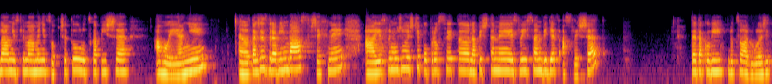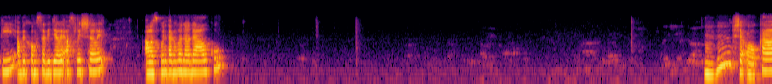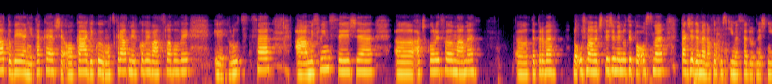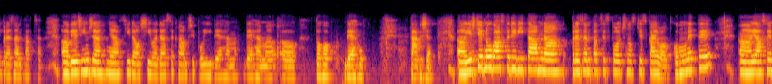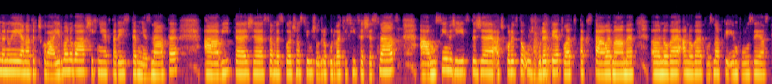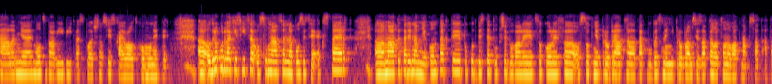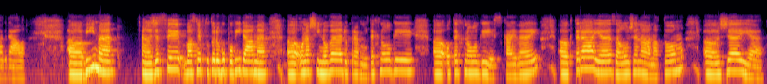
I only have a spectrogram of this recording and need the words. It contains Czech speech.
podívám, jestli máme něco v chatu. Lucka píše, ahoj Jani. Eh, takže zdravím vás všechny a jestli můžu ještě poprosit, eh, napište mi, jestli jsem vidět a slyšet. To je takový docela důležitý, abychom se viděli a slyšeli, alespoň takhle na dálku. Mm-hmm, vše OK, tobě ani také, vše OK. Děkuji moc krát Mirkovi Václavovi i Lucce. A myslím si, že uh, ačkoliv máme uh, teprve, no už máme čtyři minuty po osmé, takže jdeme na to, pustíme se do dnešní prezentace. Věřím, že nějací další lidé se k nám připojí během, během toho běhu. Takže eh, ještě jednou vás tedy vítám na prezentaci společnosti Skyworld Community. Eh, já se jmenuji Jana Trčková Jirmanová, všichni, jak tady jste mě znáte a víte, že jsem ve společnosti už od roku 2016 a musím říct, že ačkoliv to už bude pět let, tak stále máme eh, nové a nové poznatky, impulzy a stále mě moc baví být ve společnosti Skyworld Community. Od roku 2018 jsem na pozici expert, Máte tady na mě kontakty, pokud byste potřebovali cokoliv eh, osobně probrat, eh, tak vůbec není problém si zatelefonovat, napsat a tak dále. Víme, eh, že si vlastně v tuto dobu povídáme o naší nové dopravní technologii, o technologii Skyway, která je založena na tom, že je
